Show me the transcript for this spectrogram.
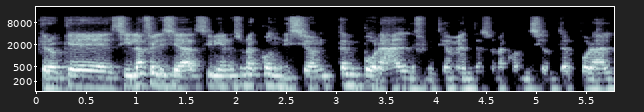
creo que sí la felicidad, si bien es una condición temporal, definitivamente es una condición temporal,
